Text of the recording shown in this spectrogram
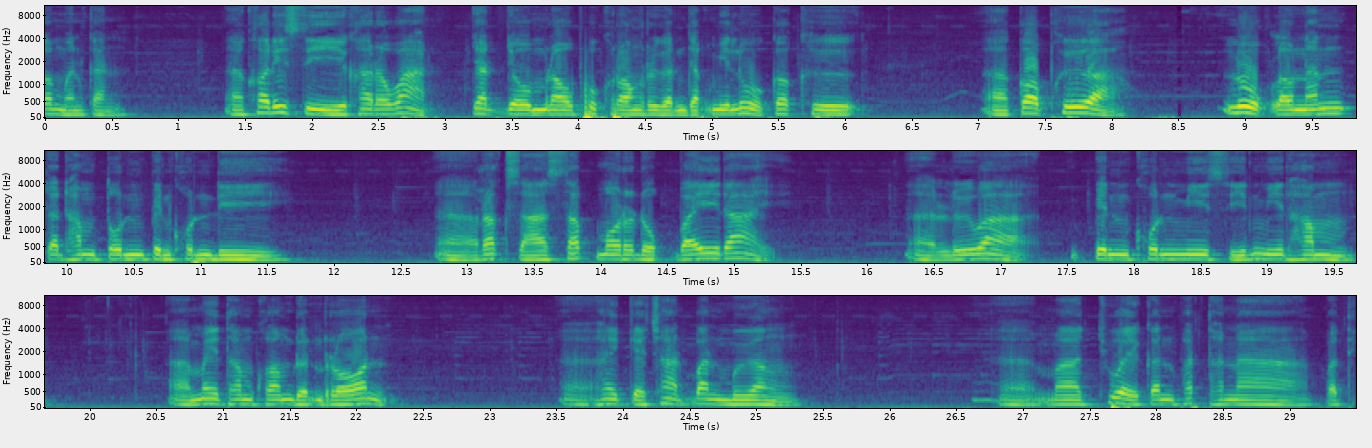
ก็เหมือนกัน ข้อที่สี่คารวาสญาติโยมเราผู้ครองเรือนอยากมีลูกก็คืออก็เพื่อ ลูกเหล่านั้นจะทำตนเป็นคนดี รักษาทรัพย์มรดกไว้ได้ หรือว่าเป็นคนมีศีลมีธรรม ไม่ทำความเดือดร้อนอให้แก่ชาติบ้านเมืองอมาช่วยกันพัฒนาประเท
